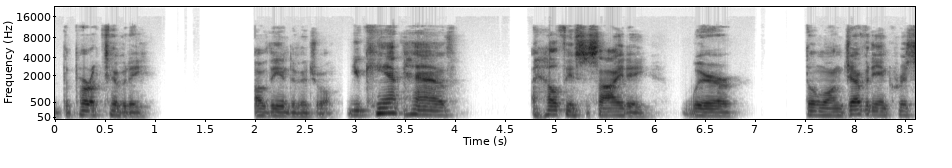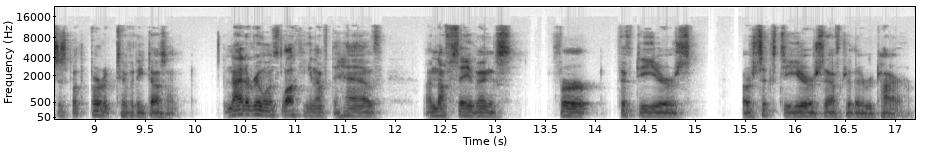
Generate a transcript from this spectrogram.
the productivity of the individual. You can't have a healthy society where the longevity increases but the productivity doesn't. Not everyone's lucky enough to have enough savings for 50 years or 60 years after they retire.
